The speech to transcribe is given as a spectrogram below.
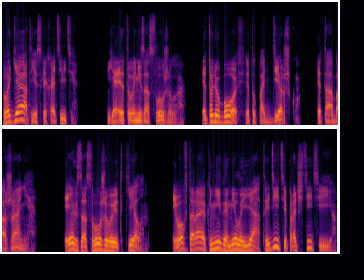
Плагиат, если хотите. Я этого не заслуживаю. Эту любовь, эту поддержку, это обожание. Их заслуживает Келан. Его вторая книга «Милый яд». Идите, прочтите ее.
